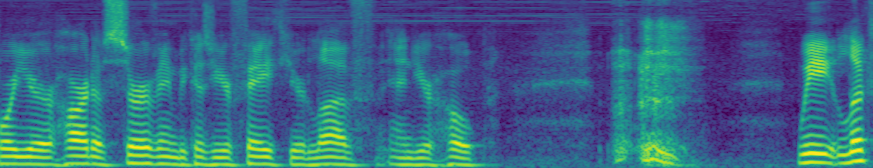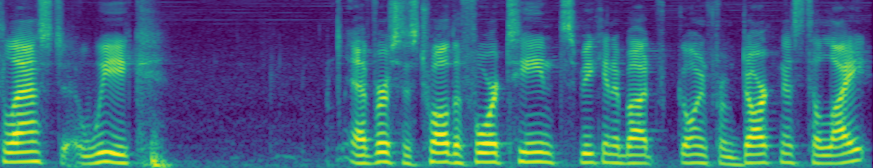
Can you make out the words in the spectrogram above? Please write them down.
for your heart of serving because of your faith, your love, and your hope. we looked last week at verses 12 to 14, speaking about going from darkness to light,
